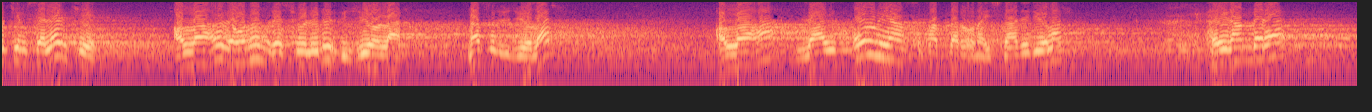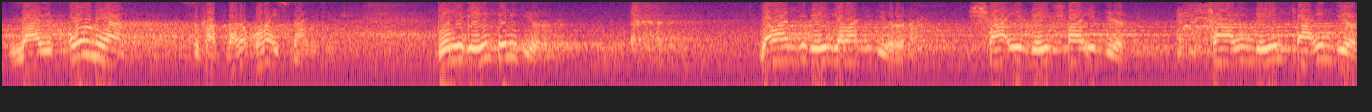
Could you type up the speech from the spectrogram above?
o kimseler ki Allah'ı ve onun Resulünü üzüyorlar. Nasıl üzüyorlar? Allah'a layık olmayan sıfatları ona isnat ediyorlar. Peygambere layık olmayan sıfatları ona isnat ediyor. Deli değil deli diyor ona. Yalancı değil yalancı diyor ona. Şair değil şair diyor. Kahin değil kahin diyor.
